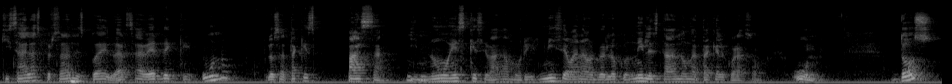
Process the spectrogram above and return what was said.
Quizá a las personas les pueda ayudar a saber de que, uno, los ataques pasan y no es que se van a morir, ni se van a volver locos, ni le está dando un ataque al corazón. Uno. Dos,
